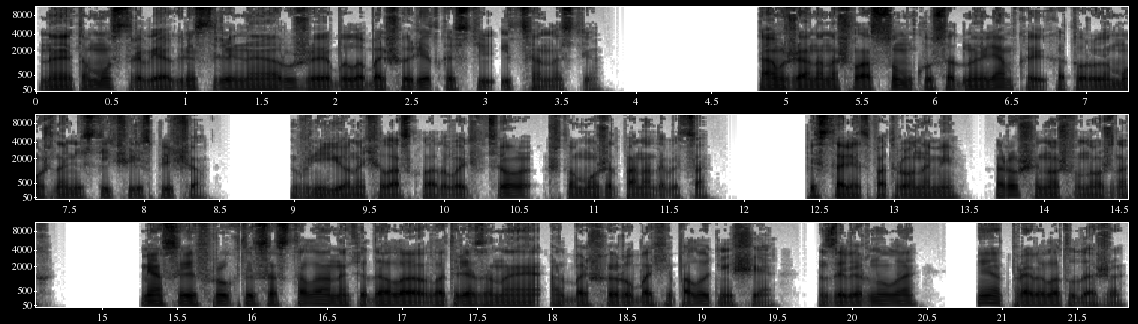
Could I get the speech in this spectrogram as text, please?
На этом острове огнестрельное оружие было большой редкостью и ценностью. Там же она нашла сумку с одной лямкой, которую можно нести через плечо. В нее начала складывать все, что может понадобиться. Пистолет с патронами, хороший нож в ножнах. Мясо и фрукты со стола накидала в отрезанное от большой рубахи полотнище, завернула и отправила туда же.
